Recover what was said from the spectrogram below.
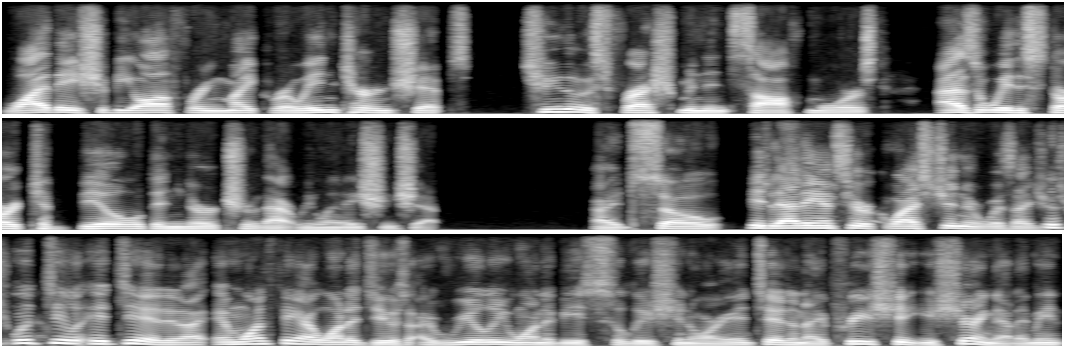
why they should be offering micro internships to those freshmen and sophomores as a way to start to build and nurture that relationship. All right. So did that answer your question or was I just it, it did, it did. And I, and one thing I want to do is I really want to be solution oriented and I appreciate you sharing that. I mean,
